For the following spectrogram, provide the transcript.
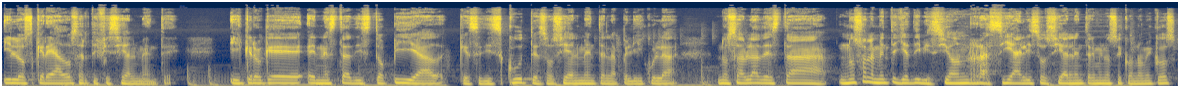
y los creados artificialmente. Y creo que en esta distopía que se discute socialmente en la película, nos habla de esta no solamente ya división racial y social en términos económicos,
